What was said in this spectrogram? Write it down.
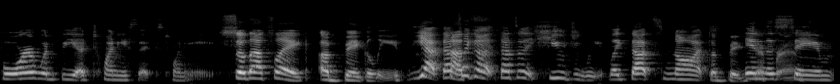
four would be a 26, 28. So that's like a big leap. Yeah, that's, That's- like a that's a huge leap. Like that's not a big in the same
